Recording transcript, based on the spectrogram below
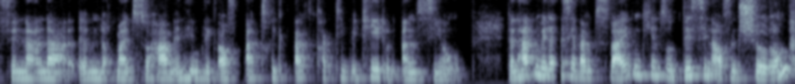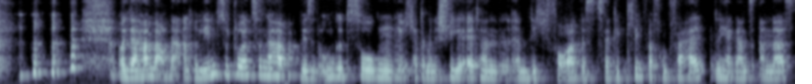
füreinander ähm, nochmal zu haben im Hinblick auf Attraktivität und Anziehung. Dann hatten wir das ja beim zweiten Kind so ein bisschen auf dem Schirm. Und da haben wir auch eine andere Lebenssituation gehabt. Wir sind umgezogen. Ich hatte meine Schwiegereltern ähm, dicht vor Ort. Das zweite Kind war vom Verhalten her ganz anders.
